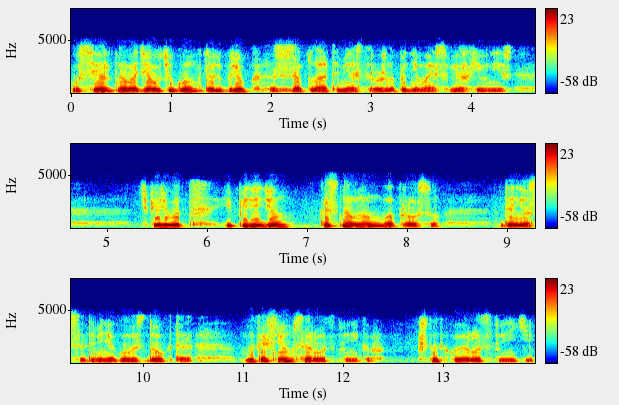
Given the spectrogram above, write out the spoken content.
усердно водя утюгом вдоль брюк с заплатами, осторожно поднимаясь вверх и вниз. «Теперь вот и перейдем к основному вопросу», — донесся до меня голос доктора. «Мы коснемся родственников. Что такое родственники?»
